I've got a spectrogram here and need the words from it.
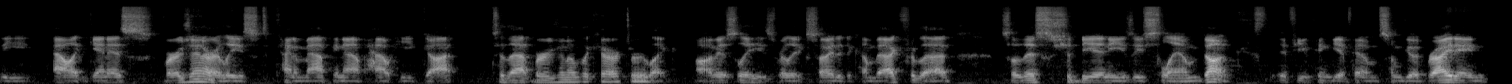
the Alec Guinness version, or at least kind of mapping out how he got to that version of the character. Like, obviously, he's really excited to come back for that. So this should be an easy slam dunk if you can give him some good writing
